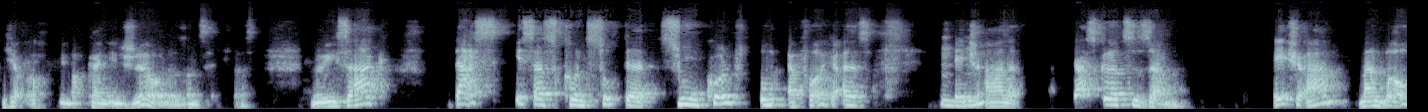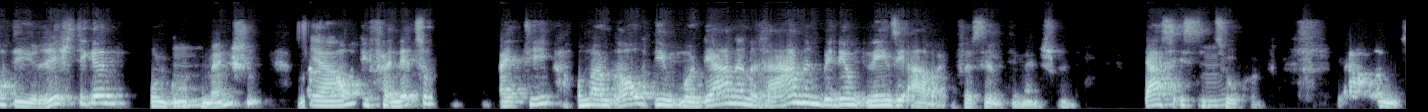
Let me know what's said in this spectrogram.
Ich habe auch noch keinen Ingenieur oder sonst etwas. Nur ich sage, das ist das Konstrukt der Zukunft, um Erfolg als mhm. HRler. Das gehört zusammen. HR, man braucht die richtigen und guten mhm. Menschen, man ja. braucht die Vernetzung IT und man braucht die modernen Rahmenbedingungen, in denen sie arbeiten, Facility Management. Das ist die mhm. Zukunft. Ja, und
